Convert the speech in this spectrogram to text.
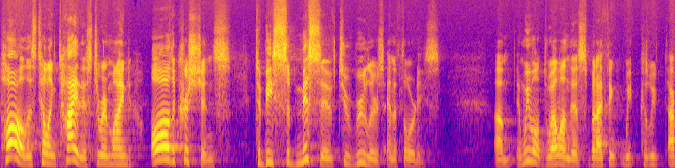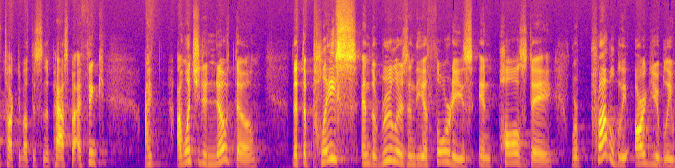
Paul is telling Titus to remind all the Christians to be submissive to rulers and authorities. Um, and we won't dwell on this, but I think we, because we I've talked about this in the past, but I think I, I want you to note, though, that the place and the rulers and the authorities in Paul's day were probably arguably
